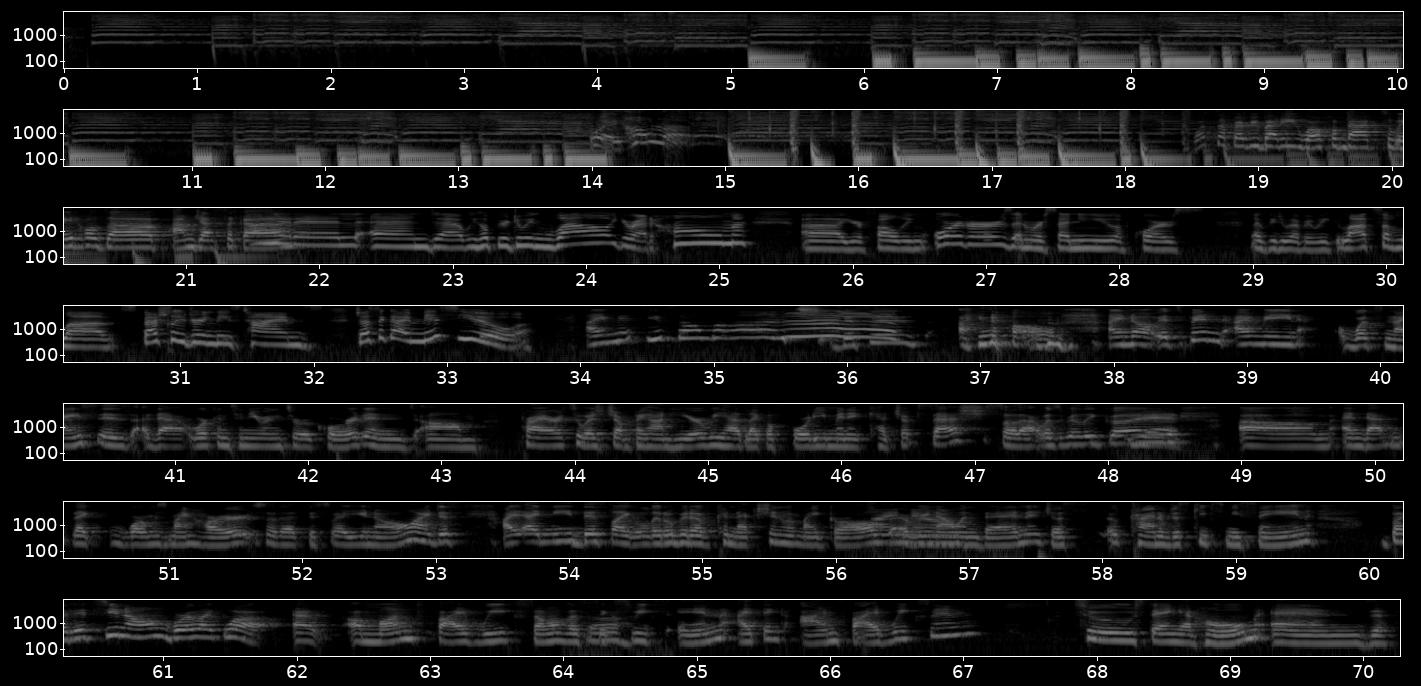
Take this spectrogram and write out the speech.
Everybody. Welcome back to Wait Hold Up. I'm Jessica. I'm Yarel, and uh, we hope you're doing well. You're at home, uh, you're following orders, and we're sending you, of course, like we do every week, lots of love, especially during these times. Jessica, I miss you. I miss you so much. this is, I know, I know. It's been, I mean, what's nice is that we're continuing to record and um, prior to us jumping on here, we had like a 40 minute catch up sesh. So that was really good. Yes. Um, and that like warms my heart so that this way, you know, I just, I, I need this like little bit of connection with my girls every now and then. It just it kind of just keeps me sane. But it's, you know, we're like what, at a month, five weeks, some of us Ugh. six weeks in. I think I'm five weeks in to staying at home and,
